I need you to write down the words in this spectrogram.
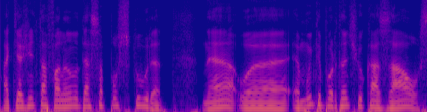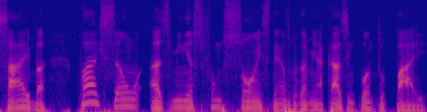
Aqui a gente está falando dessa postura. Né? Eh, é muito importante que o casal saiba quais são as minhas funções dentro da minha casa enquanto pai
